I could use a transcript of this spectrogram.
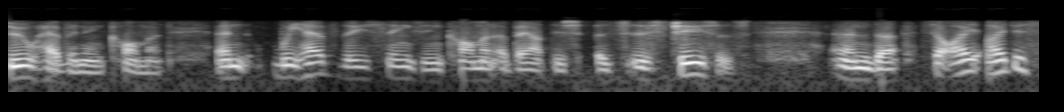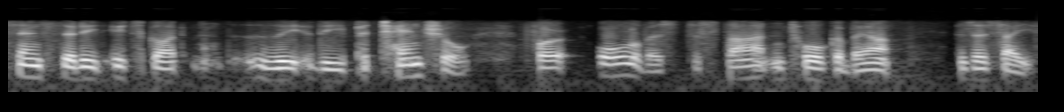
do have in common. And we have these things in common about this, this Jesus. And uh, so I, I just sense that it, it's got the, the potential for all of us to start and talk about as I say,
